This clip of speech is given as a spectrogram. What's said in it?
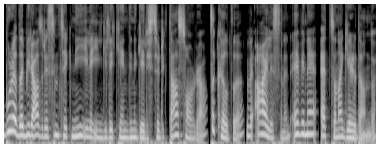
Burada biraz resim tekniği ile ilgili kendini geliştirdikten sonra sıkıldı ve ailesinin evine Eton'a geri döndü.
